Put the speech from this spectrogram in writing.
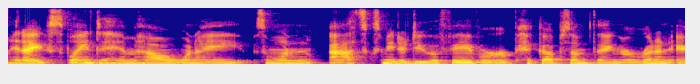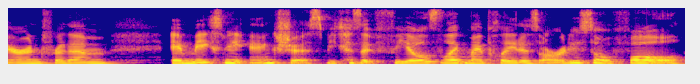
And I explained to him how when I someone asks me to do a favor or pick up something or run an errand for them, it makes me anxious because it feels like my plate is already so full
